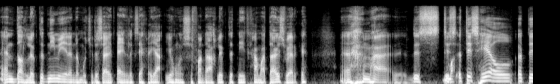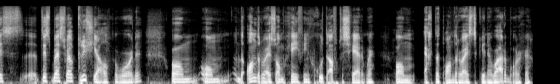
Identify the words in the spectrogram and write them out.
en dan lukt het niet meer. En dan moet je dus uiteindelijk zeggen: ja, jongens, vandaag lukt het niet. Ga maar thuiswerken. Uh, maar dus, dus het is heel, het is, het is best wel cruciaal geworden om, om de onderwijsomgeving goed af te schermen. Om echt het onderwijs te kunnen waarborgen.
